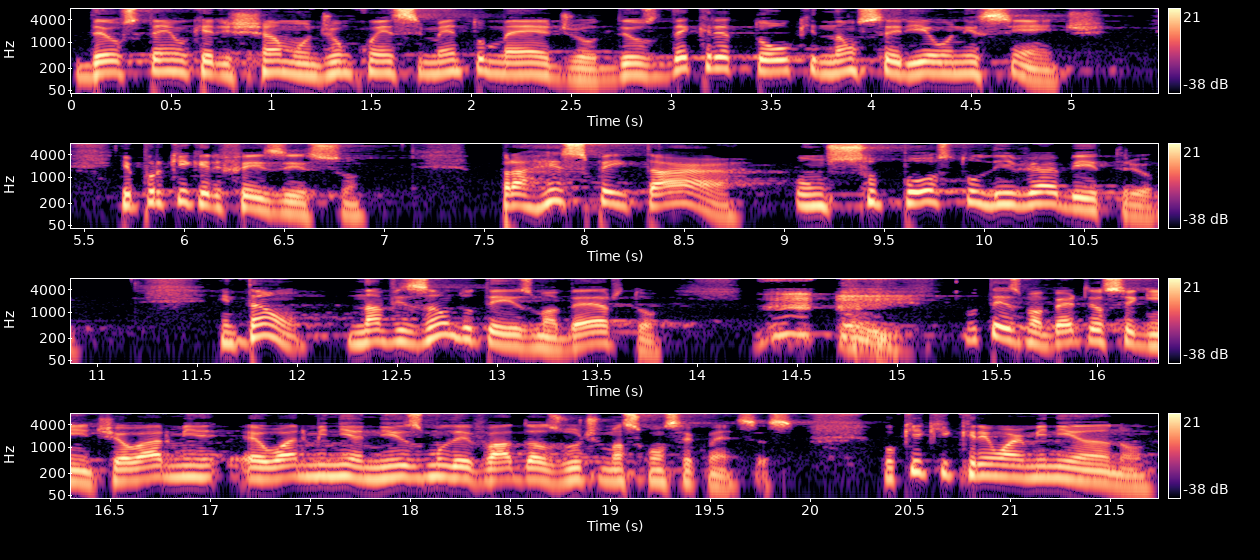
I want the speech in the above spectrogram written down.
Deus tem o que eles chamam de um conhecimento médio. Deus decretou que não seria onisciente. E por que, que ele fez isso? Para respeitar um suposto livre-arbítrio. Então, na visão do teísmo aberto, o teísmo aberto é o seguinte: é o, armi, é o arminianismo levado às últimas consequências. O que, que crê um arminiano?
